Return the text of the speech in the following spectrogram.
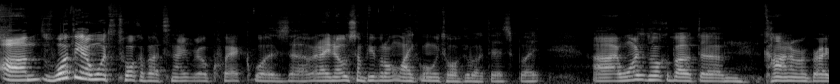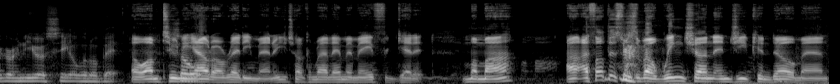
Um, one thing i want to talk about tonight real quick was uh, and i know some people don't like when we talk about this but uh, I want to talk about um, Conor McGregor and the UFC a little bit. Oh, I'm tuning so, out already, man. Are you talking about MMA? Forget it. Mama? I, I thought this was about Wing Chun and Jeet Kune Do, man.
